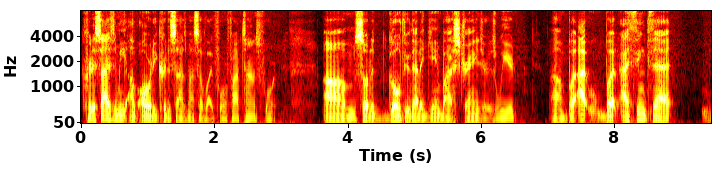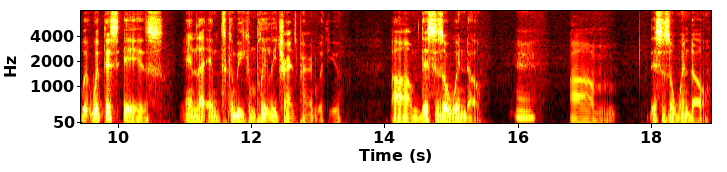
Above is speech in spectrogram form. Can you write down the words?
criticizing me, I've already criticized myself like four or five times for it. Um, so to go through that again by a stranger is weird. Um, but I but I think that what, what this is, and let- and to be completely transparent with you, um, this is a window. Um, this is a window.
